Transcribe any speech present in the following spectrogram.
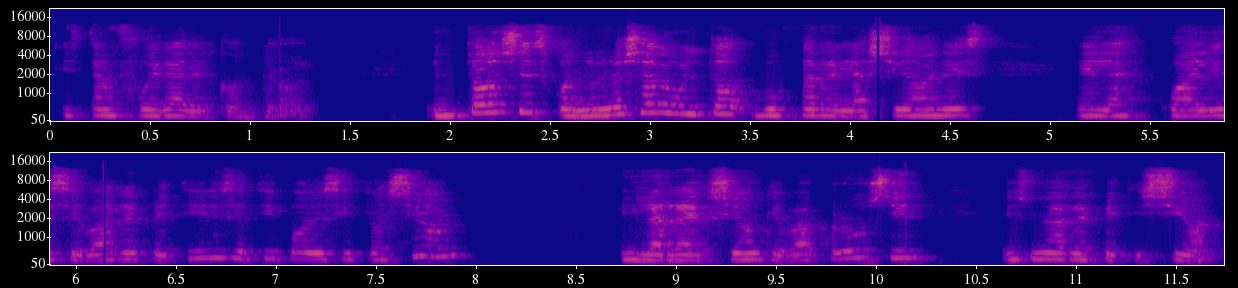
que están fuera del control. Entonces, cuando uno es adulto, busca relaciones en las cuales se va a repetir ese tipo de situación y la reacción que va a producir es una repetición.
